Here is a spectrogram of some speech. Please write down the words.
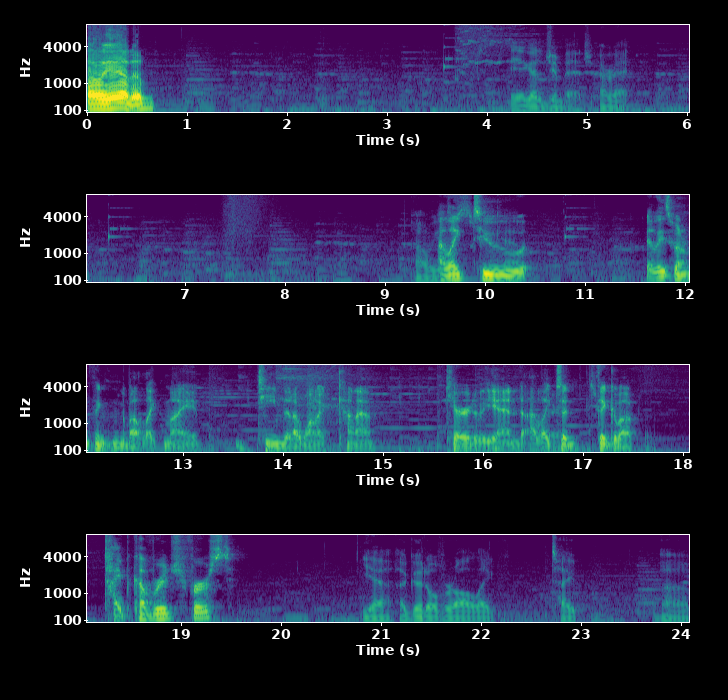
Oh yeah, dude. Hey, I got a gym badge. All right. Oh, we I like s- to, at least when I'm thinking about like my team that I want to kind of carry to the end, I like to think about type coverage first. Yeah, a good overall like type um,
